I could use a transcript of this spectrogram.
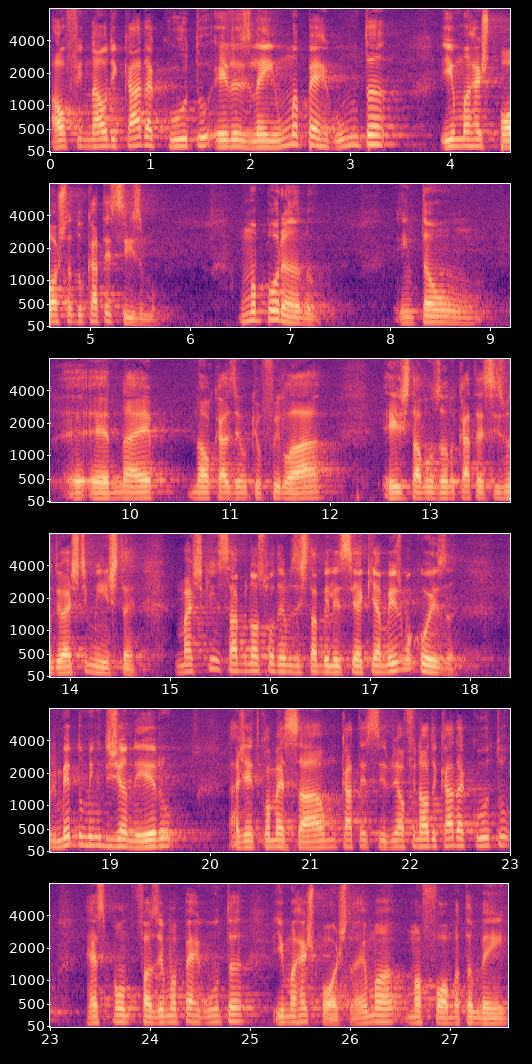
Ao final de cada culto, eles leem uma pergunta e uma resposta do catecismo, uma por ano. Então, é, é, na, época, na ocasião que eu fui lá, eles estavam usando o catecismo de Westminster. Mas quem sabe nós podemos estabelecer aqui a mesma coisa. Primeiro domingo de janeiro, a gente começar um catecismo e ao final de cada culto fazer uma pergunta e uma resposta. É uma, uma forma também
